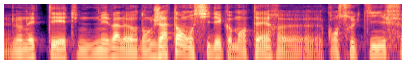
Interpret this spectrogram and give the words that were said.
l'honnêteté est une de mes valeurs, donc j'attends aussi des commentaires constructifs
